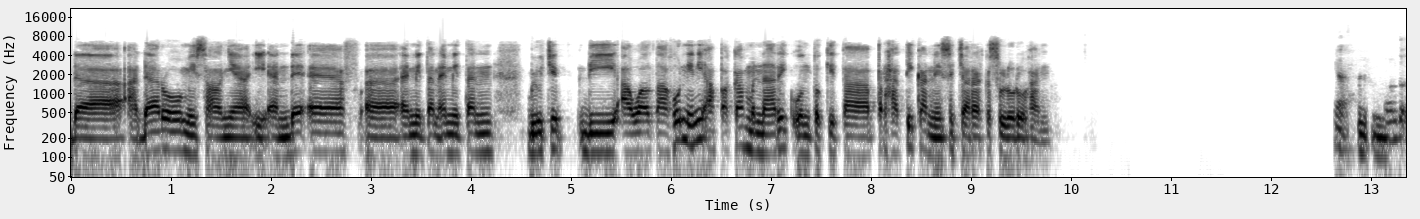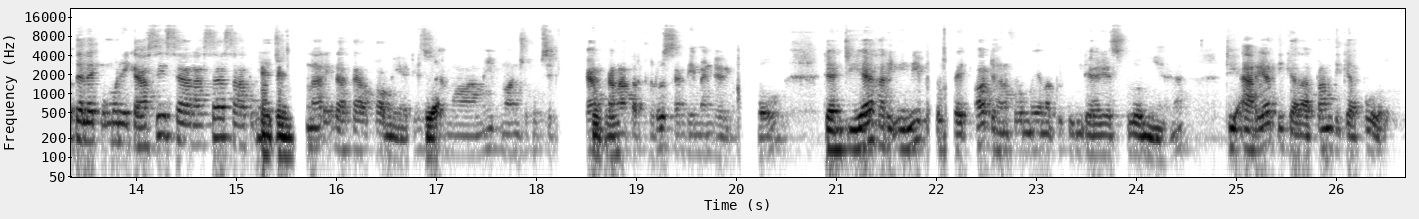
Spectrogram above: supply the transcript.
ada Adaro misalnya INDF uh, eh, emiten-emiten blue chip di awal tahun ini apakah menarik untuk kita perhatikan nih secara keseluruhan? Ya, mm-hmm. untuk telekomunikasi saya rasa saat ini mm-hmm. cukup menarik adalah Telkom ya. Dia yeah. sudah mengalami penurunan cukup signifikan mm-hmm. karena tergerus sentimen dari Google dan dia hari ini breakout dengan volume yang lebih tinggi dari sebelumnya di area 3830.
